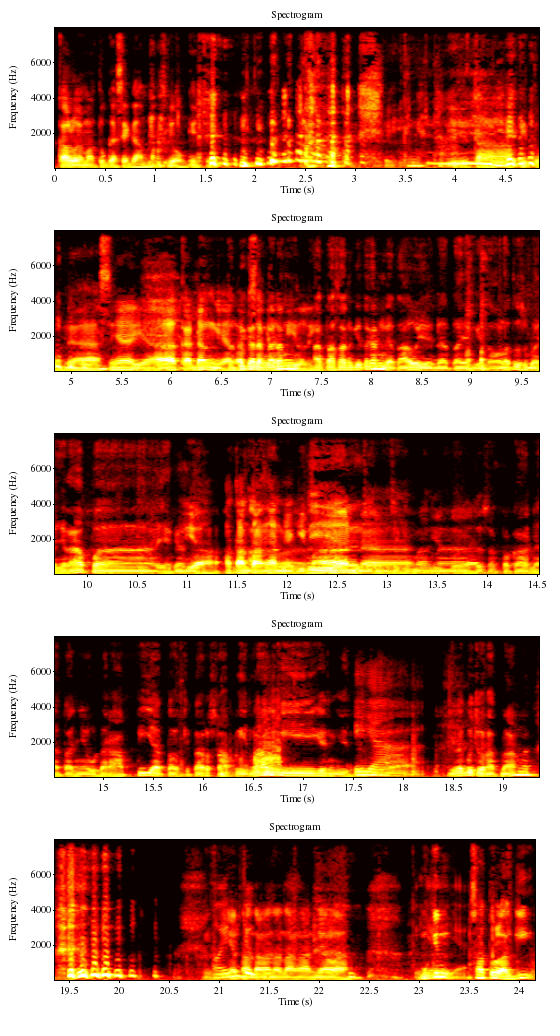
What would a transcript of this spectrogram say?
Kalau emang tugasnya gampang sih oke cuy. Iya, tapi tugasnya ya kadang ya Tapi kita kadang-kadang atasan kita kan nggak tahu ya data yang kita olah tuh sebanyak apa, ya kan? Iya, tantangannya Iya, gimana, caranya gimana? gitu kan. Terus apakah datanya udah rapi atau kita harus rapiin lagi kan gitu? Iya. Gila gue curhat banget. Oh, Intinya ini tantangan-tantangannya lah. Iya, Mungkin iya. satu lagi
